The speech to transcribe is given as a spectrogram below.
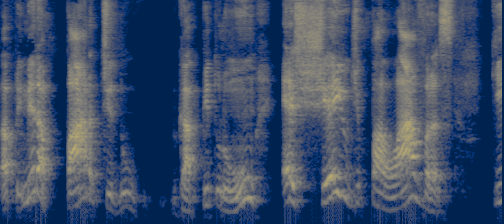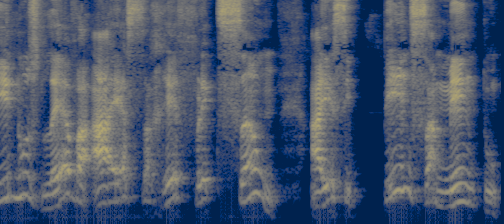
a primeira parte do capítulo 1 é cheio de palavras que nos leva a essa reflexão, a esse pensamento.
